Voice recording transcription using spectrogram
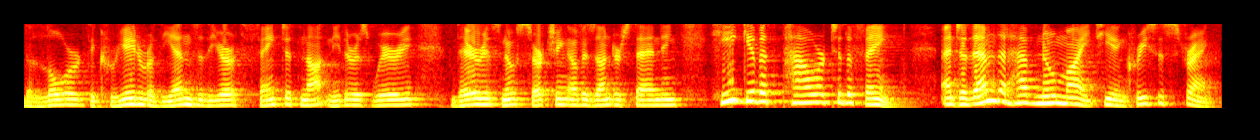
the Lord, the creator of the ends of the earth, fainteth not, neither is weary? There is no searching of his understanding. He giveth power to the faint, and to them that have no might he increases strength.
